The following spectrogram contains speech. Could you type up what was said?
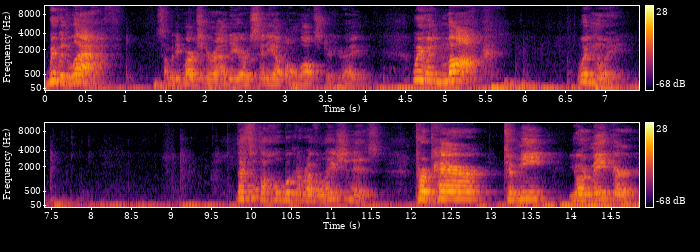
We would laugh. Somebody marching around New York City up on Wall Street, right? We would mock, wouldn't we? That's what the whole book of Revelation is. Prepare to meet your Maker.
